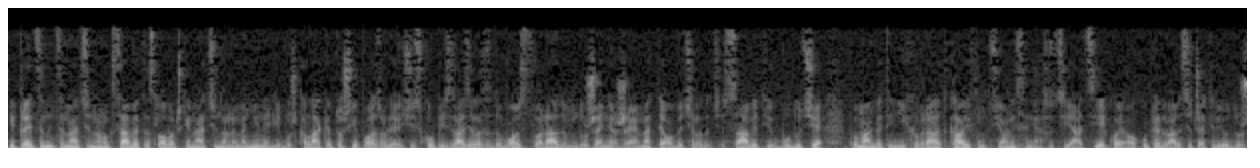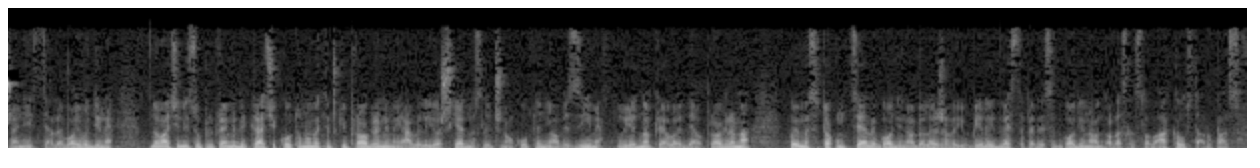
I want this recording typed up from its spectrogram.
i predsednica Nacionalnog saveta Slovačke nacionalne manjine Ljibuška Lakatoš je pozdravljajući skup izrazila zadovoljstvo radom udruženja žena te obećala da će savet i u buduće pomagati njihov rad kao i funkcionisanje asocijacije koja okuplja 24 udruženja iz cele Vojvodine. Domaćini su pripremili kraći kulturno-umetnički program i najavili još jedno slično okupljanje ove zime. Ujedno prelo je deo programa kojima se tokom cele godine obeležava jubilej 250 godina od dolaska Slovaka u Staru Pazovu.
